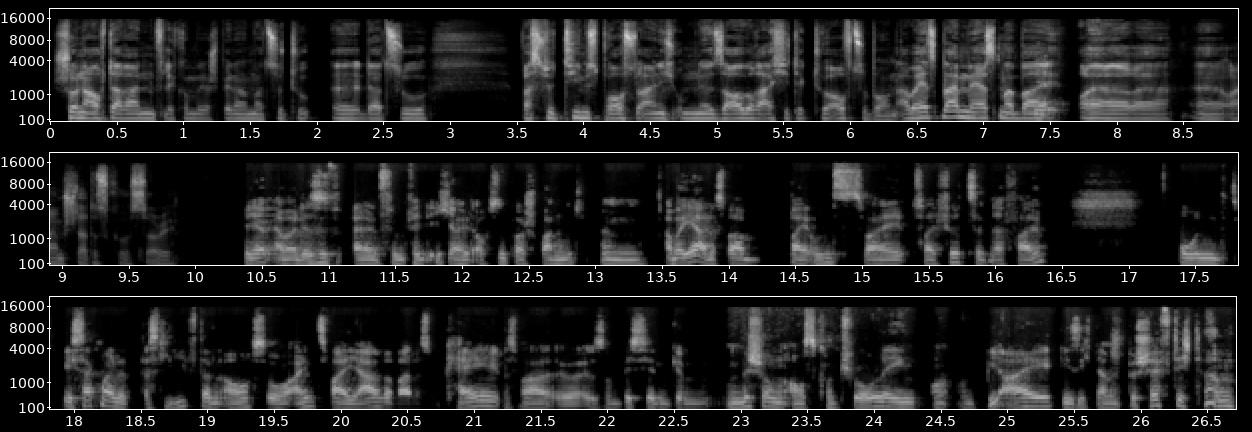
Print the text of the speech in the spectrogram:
schon auch daran, vielleicht kommen wir später nochmal zu, äh, dazu, was für Teams brauchst du eigentlich, um eine saubere Architektur aufzubauen. Aber jetzt bleiben wir erstmal bei ja. eurer, äh, eurem Status quo, sorry. Ja, aber das ist, äh, finde ich halt auch super spannend. Ähm, aber ja, das war bei uns 2014 der Fall. Und ich sag mal, das lief dann auch so ein, zwei Jahre war das okay. Das war äh, so ein bisschen Mischung aus Controlling und, und, BI, die sich damit beschäftigt haben.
